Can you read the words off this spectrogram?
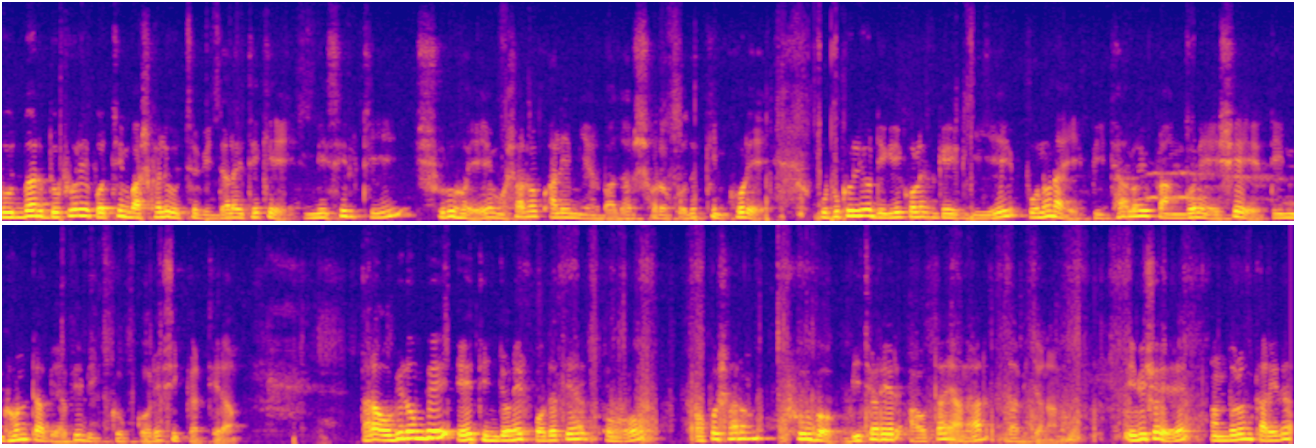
বুধবার দুপুরে পশ্চিম বাঁশখালী উচ্চ বিদ্যালয় থেকে মিছিলটি শুরু হয়ে মোশাররফ আলী মিয়ার বাজার সড়ক প্রদক্ষিণ করে উপকূলীয় ডিগ্রি কলেজ গেট গিয়ে পুনরায় বিদ্যালয় প্রাঙ্গণে এসে তিন ঘণ্টা ব্যাপী বিক্ষোভ করে শিক্ষার্থীরা। তারা অবিলম্বে এই তিনজনের পদত্যাগ ও অপসারণ পূর্বক বিচারের আওতায় আনার দাবি জানান। এ বিষয়ে আন্দোলনকারীরা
